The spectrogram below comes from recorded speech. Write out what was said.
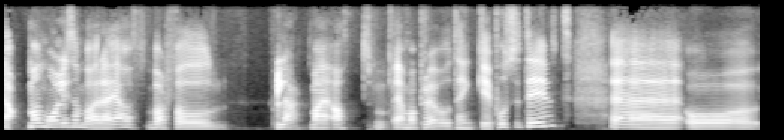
Ja, man må liksom bare Jeg har i hvert fall lært meg at jeg må prøve å tenke positivt. eh, Og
